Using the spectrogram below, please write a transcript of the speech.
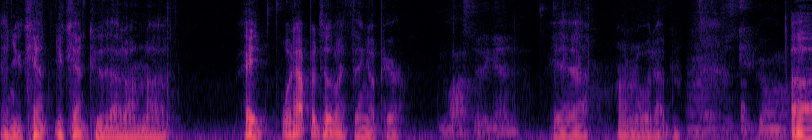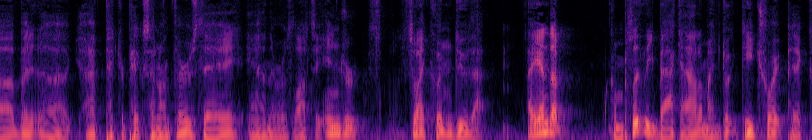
and you can't you can't do that on. hey, what happened to my thing up here? You lost it again? Yeah, I don't know what happened. Uh, but uh, I picked your picks in on Thursday, and there was lots of injuries, so I couldn't do that. I end up completely back out of my Detroit pick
